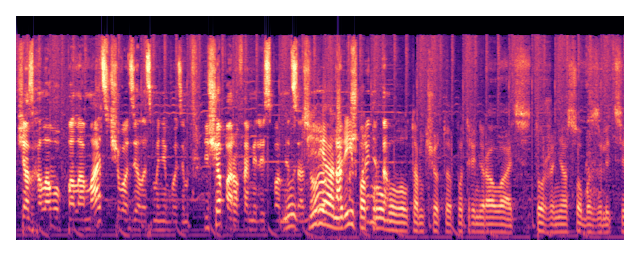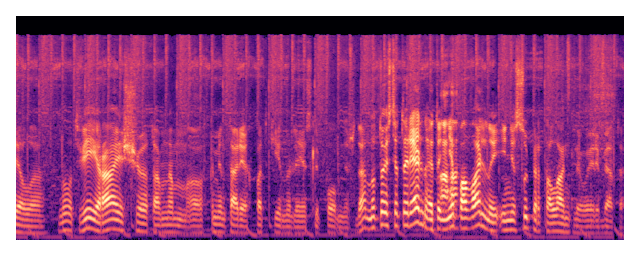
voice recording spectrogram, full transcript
сейчас голову поломать, чего делать мы не будем, еще пару фамилий вспомнится. Ну, Тири Анри попробовал там что-то потренировать, тоже не особо залетело. Ну, вот Вейра еще там нам э, в комментариях подкинули, если помнишь, да? Ну, то есть это реально, это ага. не повальные и не супер талантливые ребята.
